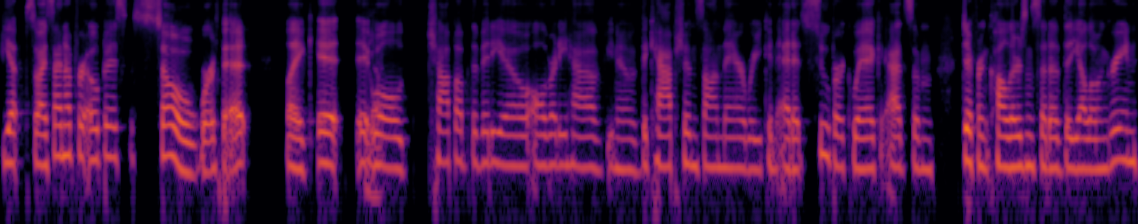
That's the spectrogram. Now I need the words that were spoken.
yep. So I sign up for Opus. So worth it. Like it, it yep. will chop up the video already have you know the captions on there where you can edit super quick add some different colors instead of the yellow and green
